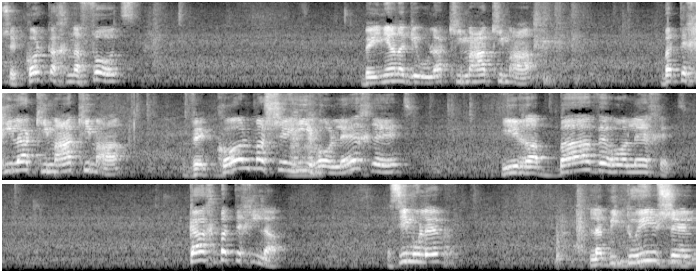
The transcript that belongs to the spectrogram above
שכל כך נפוץ בעניין הגאולה, כמעה כמעה, בתחילה כמעה כמעה, וכל מה שהיא הולכת היא רבה והולכת. כך בתחילה, שימו לב לביטויים של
